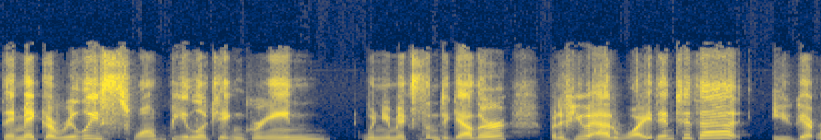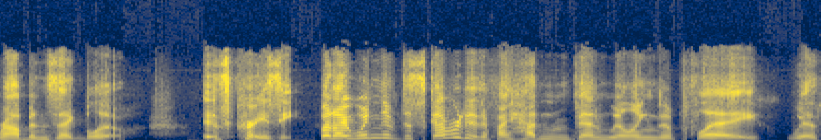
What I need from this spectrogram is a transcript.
they make a really swampy looking green when you mix them together. But if you add white into that, you get robin's egg blue. It's crazy. But I wouldn't have discovered it if I hadn't been willing to play with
